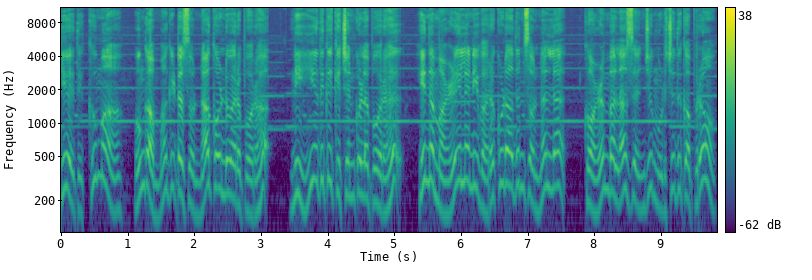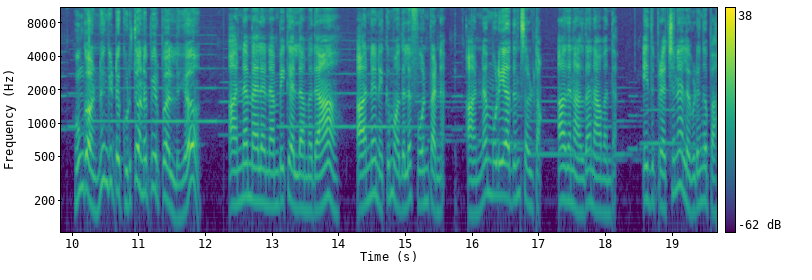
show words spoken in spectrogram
எதுக்குமா? உங்க அம்மா கிட்ட சொன்னா கொண்டு வர போறா. நீ எதுக்கு கிச்சனுக்குள்ள போற? இந்த மழையில நீ வரக்கூடாதுன்னு சொன்னல்ல. குழம்பெல்லாம் செஞ்சு முடிச்சதுக்கு அப்புறம் உங்க அண்ணன் கிட்ட கொடுத்து அனுப்பியிருப்பா இல்லையா? அண்ணன் மேல நம்பிக்கை இல்லாம தான் அண்ணனுக்கு முதல்ல ஃபோன் பண்ணேன். அண்ணன் முடியாதுன்னு சொல்லிட்டான். அதனால தான் நான் வந்தேன். இது பிரச்சனை இல்லை விடுங்கப்பா.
